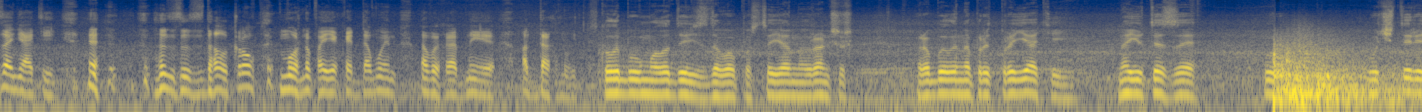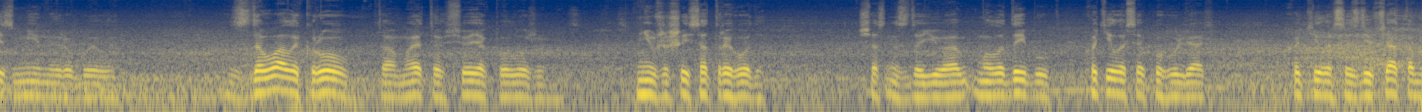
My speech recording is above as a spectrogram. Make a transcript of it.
занятий. Здав кров, можна поїхати домой на вихідні віддохнути. Коли був молодий, здавав постійно. Раніше ж робили на підприємстві, на ЮТЗ. Чотири зміни робили. Здавали кров, там це все як положено. Мені вже 63 роки. Зараз не здаю, а молодий був. Хотілося погуляти, хотілося з дівчатами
